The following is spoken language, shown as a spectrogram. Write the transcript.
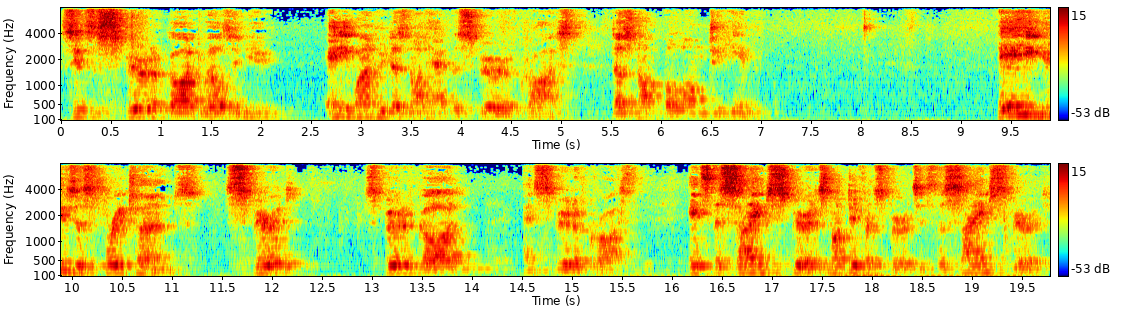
Since the Spirit of God dwells in you, anyone who does not have the Spirit of Christ does not belong to him. Here he uses three terms Spirit, Spirit of God, and Spirit of Christ. It's the same Spirit. It's not different spirits. It's the same Spirit.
